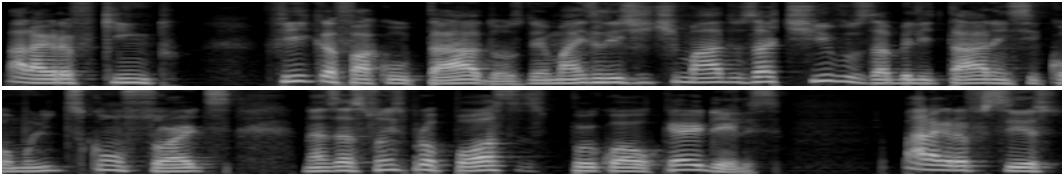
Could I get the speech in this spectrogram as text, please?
Parágrafo 5 fica facultado aos demais legitimados ativos habilitarem-se como litisconsortes nas ações propostas por qualquer deles. Parágrafo 6.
